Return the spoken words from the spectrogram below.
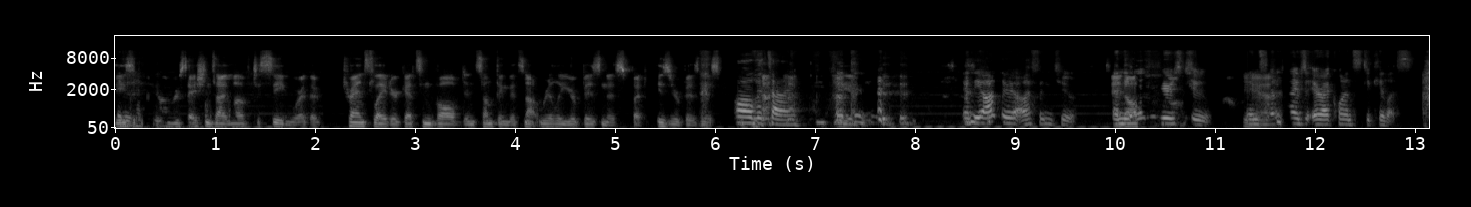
These are the conversations I love to see where the translator gets involved in something that's not really your business, but is your business. All the time. Deeply And the author often too, and And the al- editors too. And Yeah. sometimes Eric wants to kill us.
